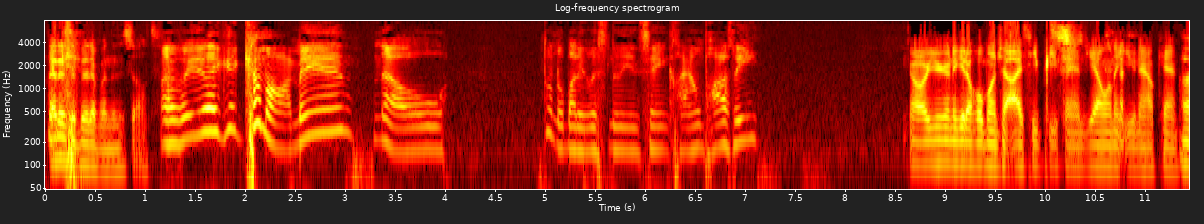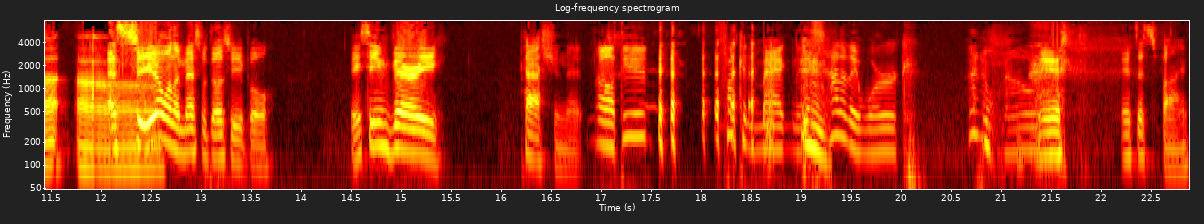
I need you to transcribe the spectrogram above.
That is a bit of an insult. I was like, like, come on, man. No, don't nobody listen to the insane clown posse. Oh, you're gonna get a whole bunch of ICP fans yelling at you now, Ken. Uh oh. That's true. You don't want to mess with those people. They seem very passionate. Oh, dude, fucking magnets. How do they work? I don't know. Yeah, it's it's fine.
